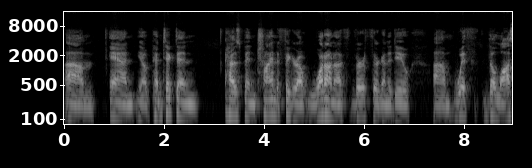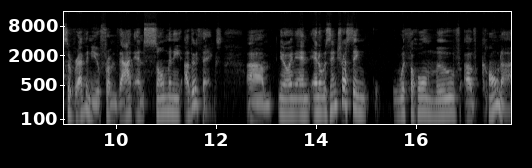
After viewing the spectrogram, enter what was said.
um, and you know, Penticton has been trying to figure out what on earth they're going to do um, with the loss of revenue from that and so many other things. Um, you know, and, and and it was interesting with the whole move of Kona.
